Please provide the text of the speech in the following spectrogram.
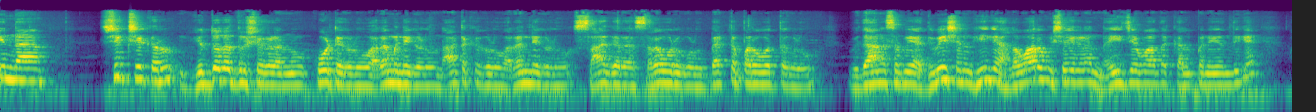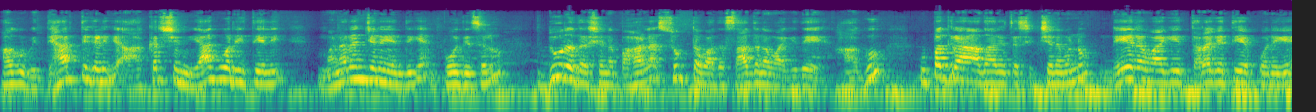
ಇನ್ನು ಶಿಕ್ಷಕರು ಯುದ್ಧದ ದೃಶ್ಯಗಳನ್ನು ಕೋಟೆಗಳು, ಅರಮನೆಗಳು, ನಾಟಕಗಳು, ಅರಣ್ಯಗಳು, ಸಾಗರ, ಸರೋವರಗಳು, ಬೆಟ್ಟ ಪರ್ವತಗಳು, ವಿಧಾನಸಭೆಯ ಅಧಿವೇಶನ ಹೀಗೆ ಹಲವಾರು ವಿಷಯಗಳ ನೈಜವಾದ ಕಲ್ಪನೆಯೊಂದಿಗೆ ಹಾಗೂ ವಿದ್ಯಾರ್ಥಿಗಳಿಗೆ ಆಕರ್ಷಣೆಯಾಗುವ ರೀತಿಯಲ್ಲಿ ಮನರಂಜನೆಯೊಂದಿಗೆ ಬೋಧಿಸಲು ದೂರದರ್ಶನ ಬಹಳ ಸೂಕ್ತವಾದ ಸಾಧನವಾಗಿದೆ. ಹಾಗೂ ಉಪಗ್ರಹ ಆಧಾರಿತ ಶಿಕ್ಷಣವನ್ನು ನೇರವಾಗಿ ತರಗತಿಯ ಕೊನೆಗೆ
